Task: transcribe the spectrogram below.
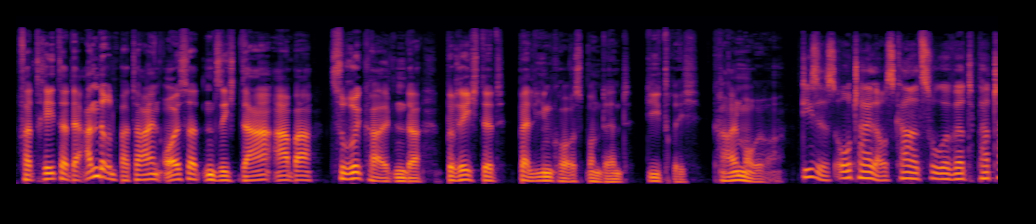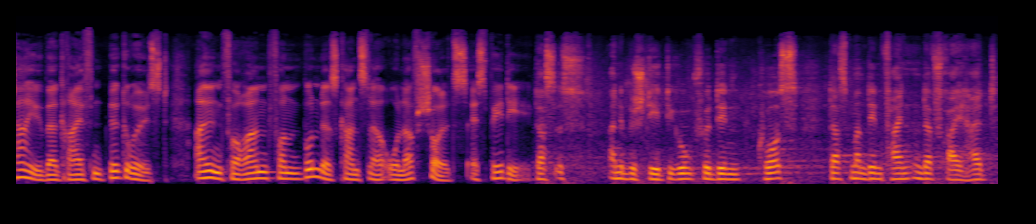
Vertreter der anderen Parteien äußerten sich da aber zurückhaltender, berichtet Berlin-Korrespondent Dietrich Karl Meurer. Dieses Urteil aus Karlsruhe wird parteiübergreifend begrüßt, allen voran von Bundeskanzler Olaf Scholz, SPD. Das ist eine Bestätigung für den Kurs, dass man den Feinden der Freiheit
